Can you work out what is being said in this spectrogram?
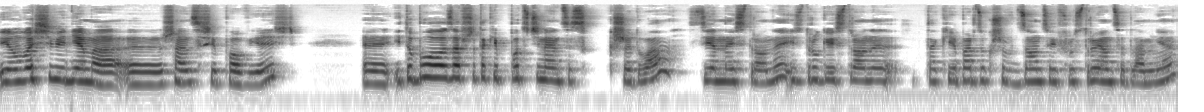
I on właściwie nie ma e, szans się powieść. E, I to było zawsze takie podcinające skrzydła z jednej strony i z drugiej strony takie bardzo krzywdzące i frustrujące dla mnie.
